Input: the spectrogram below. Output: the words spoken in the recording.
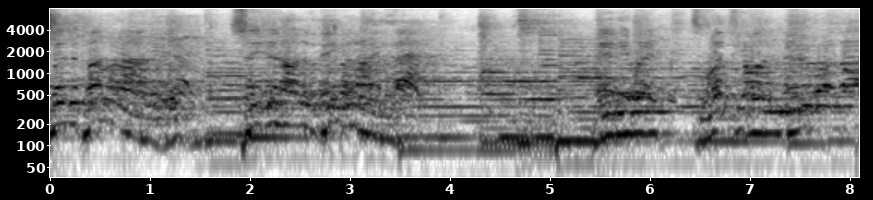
should have come around here, sleeping on the paper like that. Anyway, so what you gonna do about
